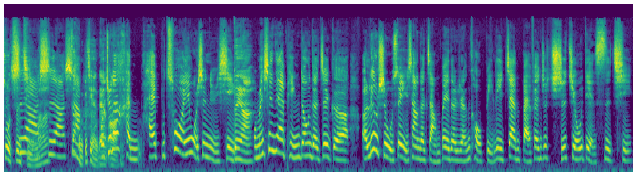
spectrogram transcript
做自己吗？是啊，是啊，是啊，很不简单。我觉得很还不错，因为我是女性。对啊，我们现在屏东的这个呃六十五岁以上的长辈的人口比例占百分之十九点四七，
